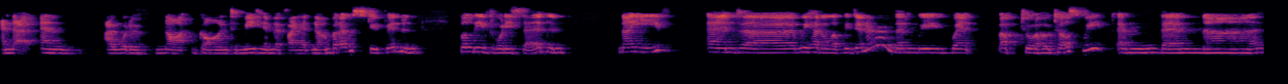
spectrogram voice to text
and that and I would have not gone to meet him if I had known. But I was stupid and believed what he said and naive. And uh, we had a lovely dinner, and then we went up to a hotel suite, and then uh,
